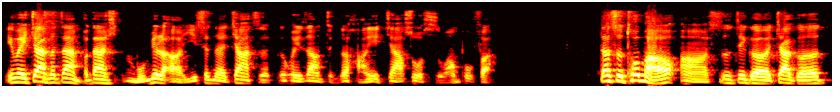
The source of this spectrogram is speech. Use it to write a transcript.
因为价格战不但磨灭了啊医生的价值，更会让整个行业加速死亡步伐。但是脱毛啊是这个价格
